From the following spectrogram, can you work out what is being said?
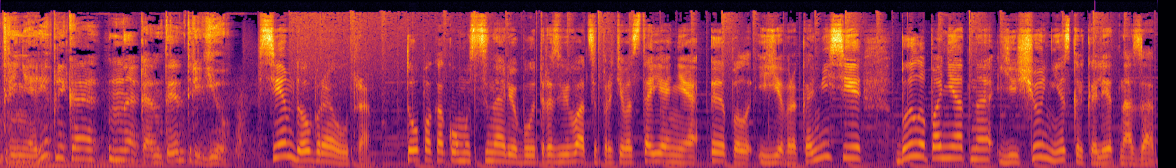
Утренняя реплика на контент-ревью. Всем доброе утро. То, по какому сценарию будет развиваться противостояние Apple и Еврокомиссии, было понятно еще несколько лет назад.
